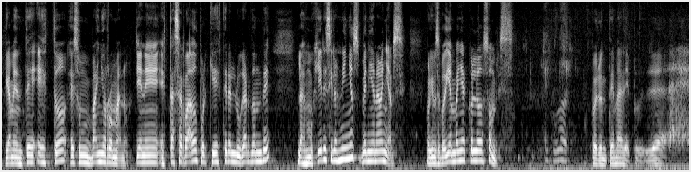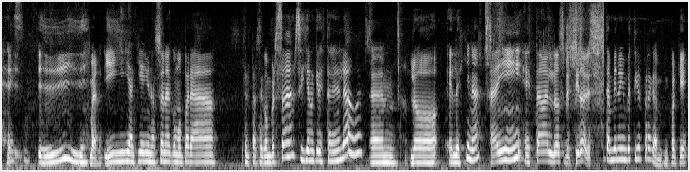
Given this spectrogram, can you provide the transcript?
Básicamente esto es un baño romano. Tiene está cerrado porque este era el lugar donde las mujeres y los niños venían a bañarse, porque no se podían bañar con los hombres. El pudor. Por un tema de pudor. Bueno, y aquí hay una zona como para sentarse a conversar si ya no quiere estar en el agua. Em, lo- en la esquina, ahí estaban los vestidores. También hay un vestidor para acá, porque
